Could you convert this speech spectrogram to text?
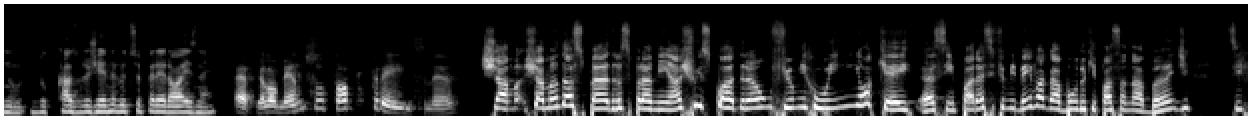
no, do caso do gênero de super-heróis, né? É, pelo menos o top 3, né? Chama, chamando as pedras para mim, acho o Esquadrão um filme ruim e ok. É assim, parece filme bem vagabundo que passa na Band. Se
